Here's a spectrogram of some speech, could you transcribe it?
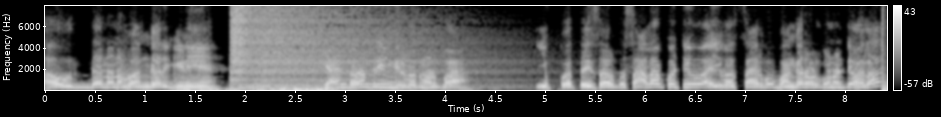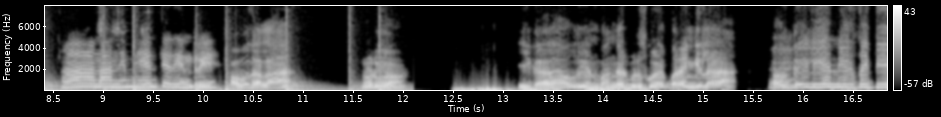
ಹೌದ ನನ್ನ ಬಂಗಾರ ಗಿಣಿ. ಹೆಂಡ್ರಂದ್ರ ಹಿಂಗಿರ್ಬೇಕು ನೋಡಪ್ಪ. ಇಪ್ಪತ್ತೈದು ಸಾವಿರ ರೂಪಾಯಿ ಸಾಲ ಕೊಟ್ಟಿವು ಐವತ್ ಸಾವಿರ ರೂಪಾಯಿ ಬಂಗಾರ ಹೊಡ್ಕೊಂಡು ಹೊಂಟಿವಲ್ಲ? ಹಾ ನಾ ನಿಮ್ ಹೆಂಡ್ತಿದೀನ್ರಿ ಹೌದಲ್ಲ? ನೋಡು ಈಗ ಅವ್ರ ಏನ್ ಬಂಗಾರ ಬಿಡಿಸ್ಕೊಳಕ್ ಬರಂಗಿಲ್ಲ. ಅವ್ರ ಕೈಲಿ ಏನ್ ನೀಗ್ತೈತಿ?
